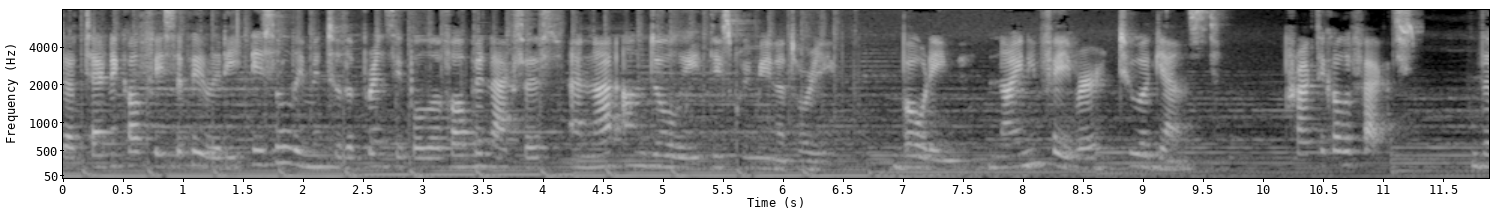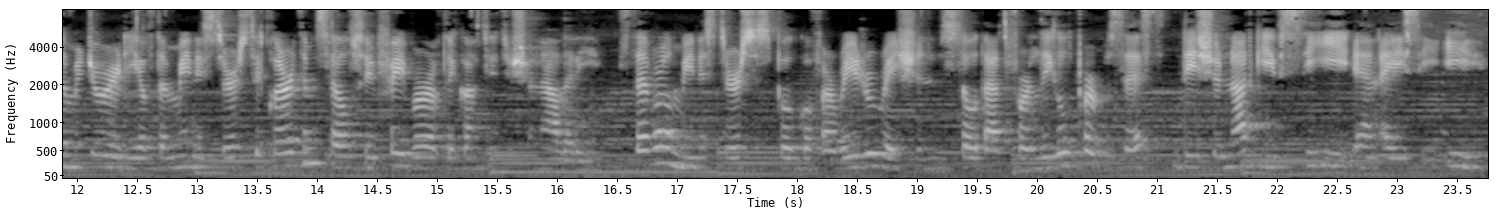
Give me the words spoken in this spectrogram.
that technical feasibility is a limit to the principle of open access and not unduly discriminatory. Voting 9 in favor, 2 against. Practical effects The majority of the ministers declared themselves in favor of the constitutionality. Several ministers spoke of a reiteration so that for legal purposes, they should not give CENACE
